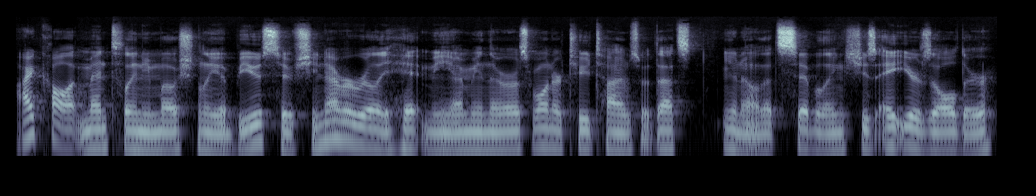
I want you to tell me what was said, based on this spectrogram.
I call it mentally and emotionally abusive. She never really hit me. I mean, there was one or two times, but that's, you know, that's siblings. She's eight years older.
